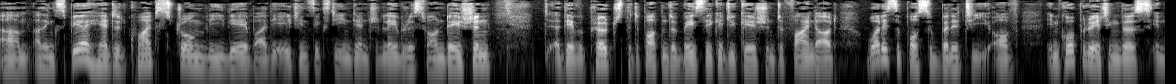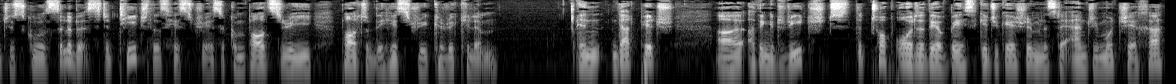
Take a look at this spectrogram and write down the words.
um, I think spearheaded quite strongly there by the 1860 Indentured Labourers Foundation. They've approached the Department of Basic Education to find out what is the possibility of incorporating this into school syllabus to teach this history as a compulsory part of the history curriculum. In that pitch, uh, I think it reached the top order there of basic education. Minister Angie Motshekga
